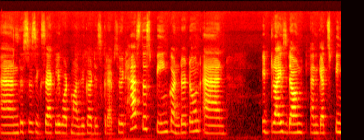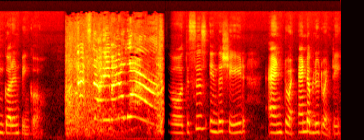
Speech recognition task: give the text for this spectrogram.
And this is exactly what Malvika described. So it has this pink undertone and it dries down and gets pinker and pinker that's not even a word so this is in the shade NW20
